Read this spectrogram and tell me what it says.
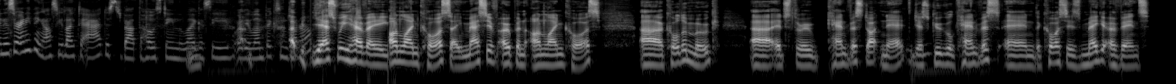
And is there anything else you'd like to add just about the hosting, the mm. legacy, or the Olympics in general? Uh, yes, we have a online course, a massive open online course uh, called a MOOC. Uh, it's through canvas.net. Just mm-hmm. Google Canvas, and the course is Mega Events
